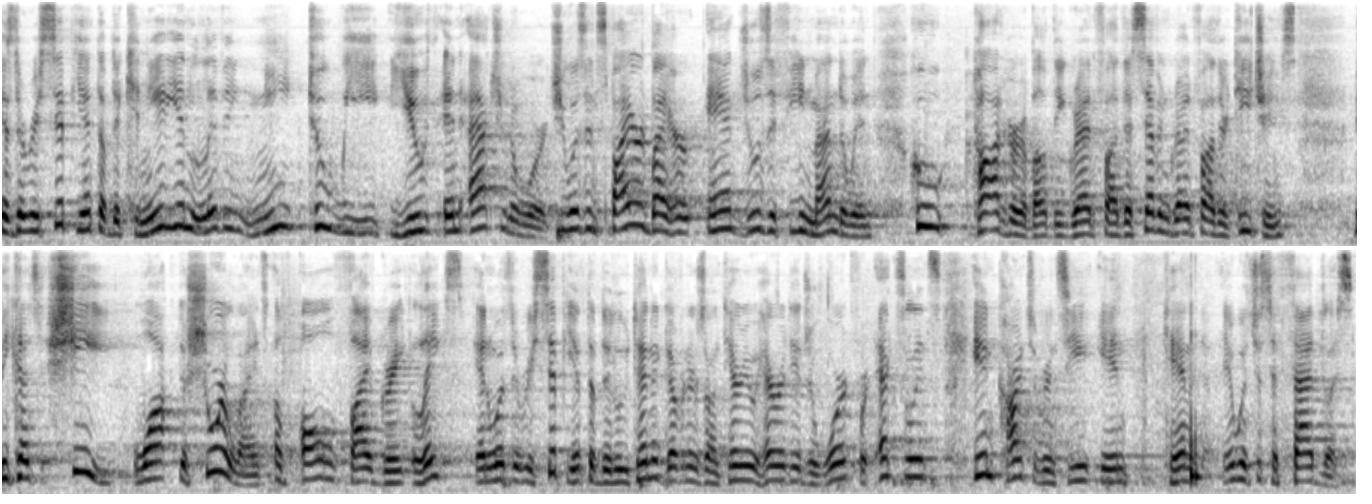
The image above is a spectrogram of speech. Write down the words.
is the recipient of the Canadian Living Me to We Youth in Action Award. She was inspired by her Aunt Josephine Mandamin, who taught her about the, grandfather, the seven grandfather teachings, because she walked the shorelines of all five Great Lakes and was a recipient of the Lieutenant Governor's Ontario Heritage Award for Excellence in Conservancy in Canada. It was just a fabulous.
